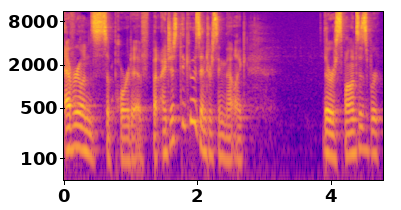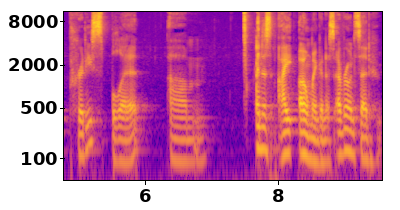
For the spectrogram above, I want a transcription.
everyone's supportive. But I just think it was interesting that like the responses were pretty split. Um, and just I oh my goodness, everyone said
